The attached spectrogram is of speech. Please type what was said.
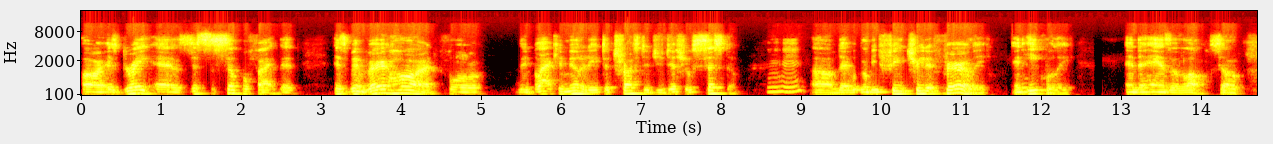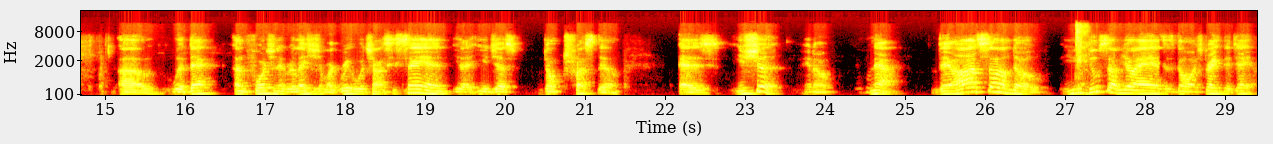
are as great as just the simple fact that it's been very hard for the black community to trust the judicial system Mm-hmm. um, that we're going to be treated fairly and Mhm. equally in the hands of the law. So, uh, with that unfortunate relationship, I agree with what Chauncey's saying. That you just don't trust them as you should. You know. Mhm. Now, there are some though. You do something, your ass is going straight to jail.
